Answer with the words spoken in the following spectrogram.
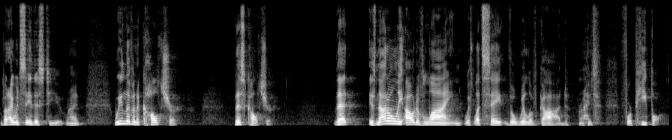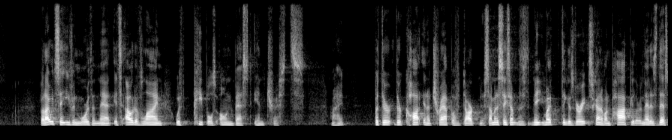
But I would say this to you, right? We live in a culture, this culture, that is not only out of line with, let's say, the will of God, right, for people, but I would say even more than that, it's out of line with people's own best interests, right? But they're, they're caught in a trap of darkness. I'm going to say something that you might think is very, it's kind of unpopular, and that is this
